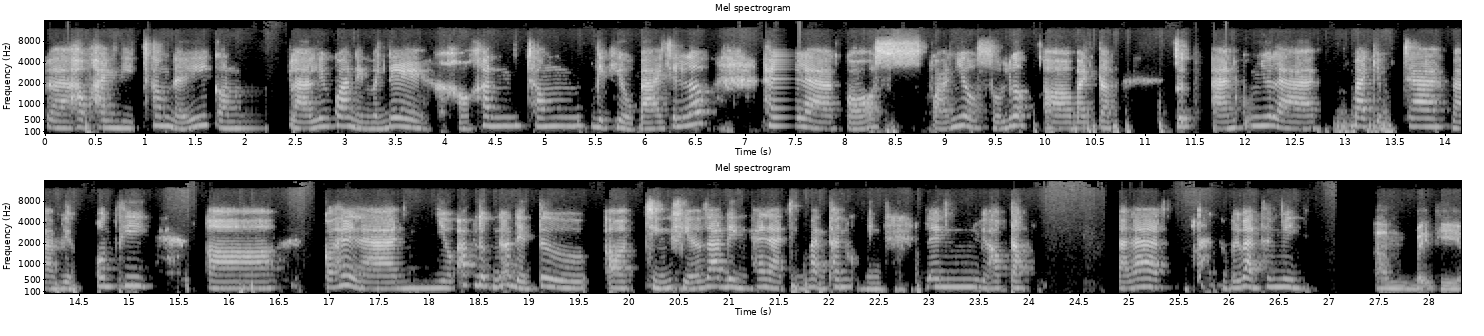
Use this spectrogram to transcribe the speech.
và học hành thì trong đấy còn là liên quan đến vấn đề khó khăn trong việc hiểu bài trên lớp hay là có quá nhiều số lượng uh, bài tập dự án cũng như là bài kiểm tra và việc ôn thi uh, có thể là nhiều áp lực nữa đến từ uh, chính phía gia đình hay là chính bản thân của mình lên việc học tập. Đó là với bản thân mình. Um, vậy thì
